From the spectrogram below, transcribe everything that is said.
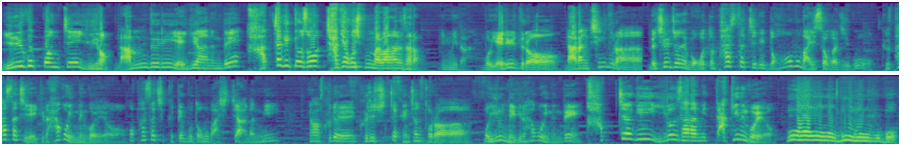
일곱 번째 유형. 남들이 얘기하는데 갑자기 껴서 자기 하고 싶은 말만 하는 사람. 입니다. 뭐 예를 들어 나랑 친구랑 며칠 전에 먹었던 파스타집이 너무 맛있어가지고 그 파스타집 얘기를 하고 있는 거예요. 어 파스타집 그때 뭐 너무 맛있지 않았니? 야 그래 그집 진짜 괜찮더라 뭐 이런 얘기를 하고 있는데 갑자기 이런 사람이 딱 끼는 거예요 뭐뭐뭐뭐뭐뭐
